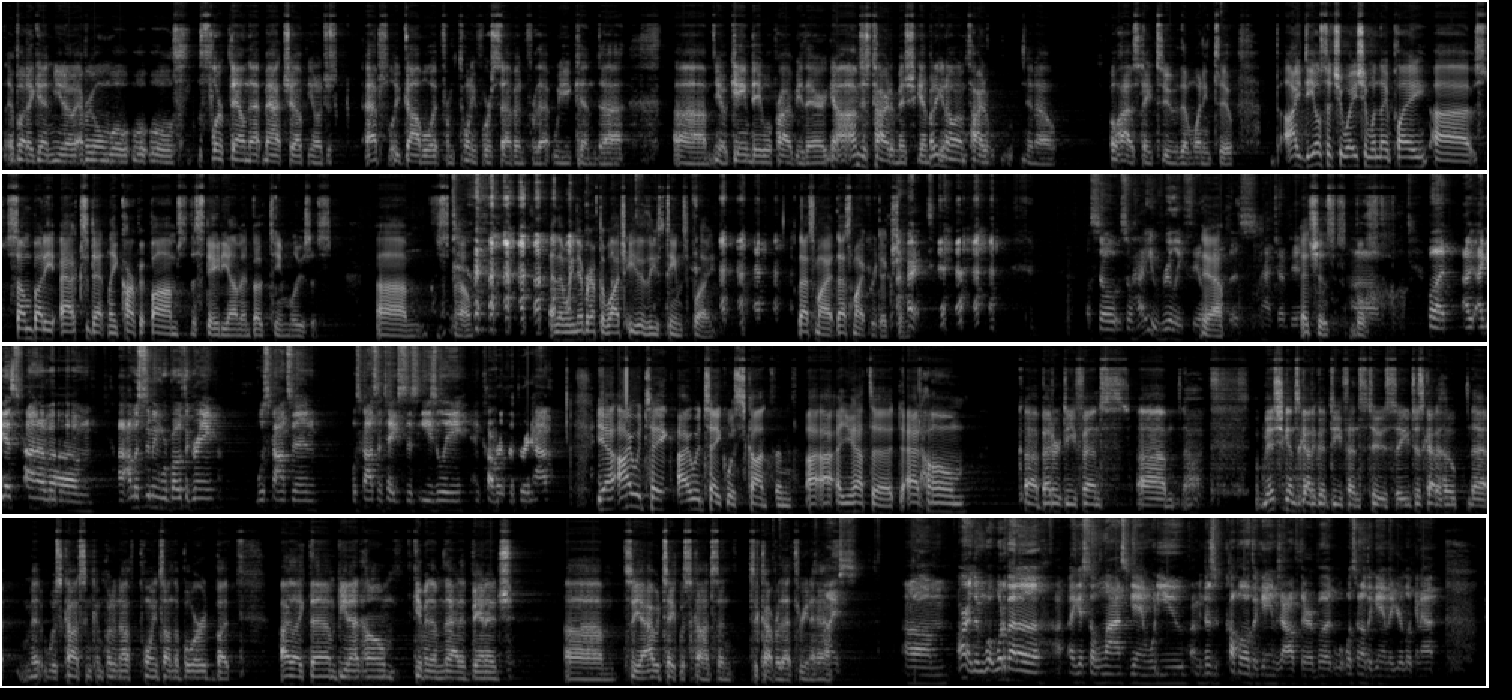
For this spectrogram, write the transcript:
but again, you know, everyone will, will, will slurp down that matchup, you know, just absolutely gobble it from 24 seven for that week. And, uh, um, you know, game day will probably be there. You know, I'm just tired of Michigan, but you know, I'm tired of, you know, Ohio State too, them winning too. Ideal situation when they play, uh, somebody accidentally carpet bombs the stadium and both team loses. Um, so, and then we never have to watch either of these teams play. That's my that's my prediction. Right. so so how do you really feel yeah. about this matchup, dude? It's just. Um, but I, I, guess kind of um, I'm assuming we're both agreeing. Wisconsin Wisconsin takes this easily and covers the three and a half. Yeah, I would take I would take Wisconsin. I, I, you have to at home, uh, better defense. Um, uh, Michigan's got a good defense too, so you just got to hope that Wisconsin can put enough points on the board. But I like them being at home, giving them that advantage. Um, so yeah, I would take Wisconsin to cover that three and a half. Nice. Um, all right, then what, what about a? I guess the last game. What do you? I mean, there's a couple other games out there, but what's another game that you're looking at?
